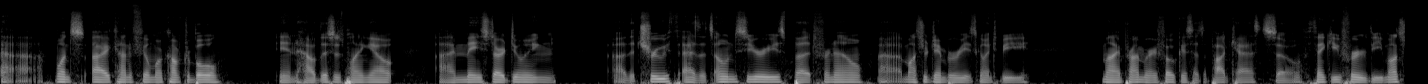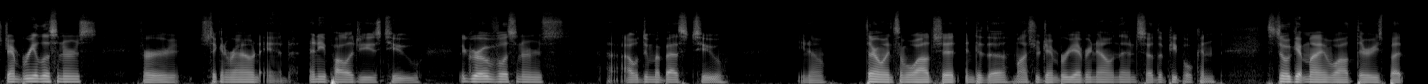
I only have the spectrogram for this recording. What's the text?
uh, once I kind of feel more comfortable in how this is playing out, I may start doing uh, the Truth as its own series. But for now, uh, Monster Jamboree is going to be my primary focus as a podcast. So thank you for the Monster Jamboree listeners for sticking around, and any apologies to the Grove listeners. I will do my best to, you know, throw in some wild shit into the Monster Jamboree every now and then, so that people can still get my wild theories. But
